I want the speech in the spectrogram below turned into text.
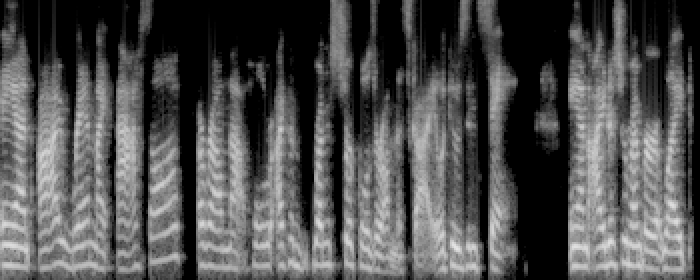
And I ran my ass off around that whole, I could run circles around this guy. Like it was insane. And I just remember like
